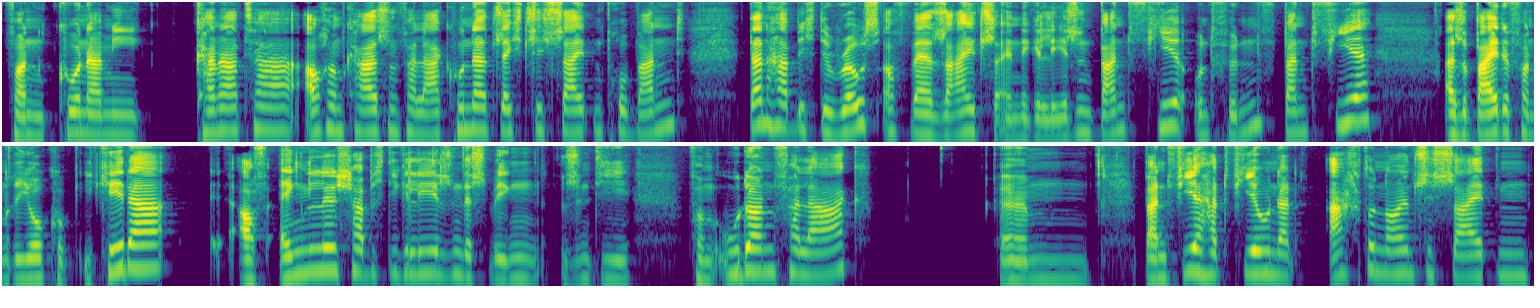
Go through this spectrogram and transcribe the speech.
von Konami Kanata, auch im Carlsen Verlag, 160 Seiten pro Band. Dann habe ich The Rose of Versailles zu Ende gelesen, Band 4 und 5. Band 4, also beide von Ryoko Ikeda, auf Englisch habe ich die gelesen, deswegen sind die vom Udon Verlag. Ähm, Band 4 hat 498 Seiten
